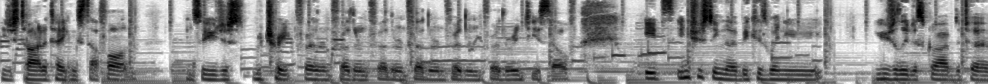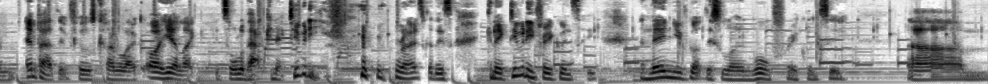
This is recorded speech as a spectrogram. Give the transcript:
you're just tired of taking stuff on. And so you just retreat further and further and further and further and further and further into yourself. It's interesting though because when you usually describe the term empath it feels kind of like oh yeah like it's all about connectivity right? It's got this connectivity frequency. And then you've got this lone wolf frequency. Um,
